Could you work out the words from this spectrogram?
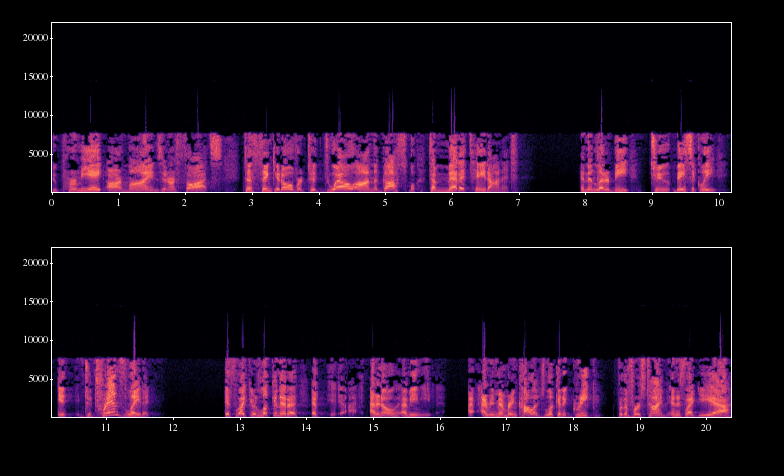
to permeate our minds and our thoughts, to think it over, to dwell on the gospel, to meditate on it. And then letter B, to basically, it, to translate it. It's like you're looking at a, at, I don't know, I mean, I, I remember in college looking at Greek for the first time, and it's like, yeah,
